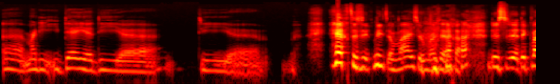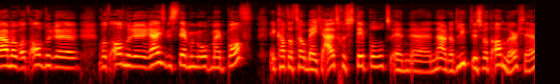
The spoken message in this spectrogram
Eh, maar die ideeën die, eh, die hechten zich niet aan mij, zullen maar zeggen. dus er kwamen wat andere, wat andere reisbestemmingen op mijn pad. Ik had dat zo een beetje uitgestippeld en nou, dat liep dus wat anders, hè.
